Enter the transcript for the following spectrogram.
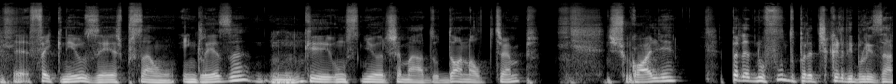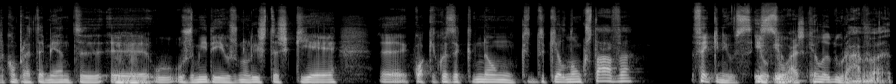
Uh, fake news é a expressão inglesa uhum. que um senhor chamado Donald Trump escolhe para, no fundo, para descredibilizar completamente uhum. uh, os mídias e os jornalistas, que é uh, qualquer coisa que, não, que, de que ele não gostava, fake news. Eu, eu, acho que ele adorava,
